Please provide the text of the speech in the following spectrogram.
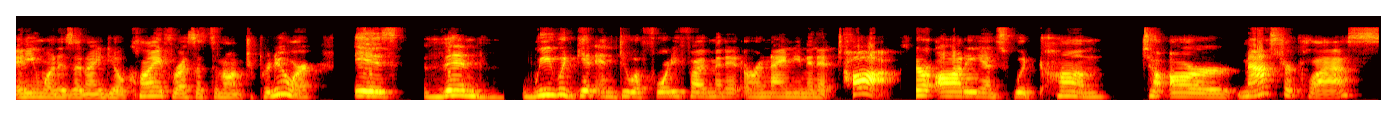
anyone is an ideal client for us that's an entrepreneur is then we would get into a 45 minute or a 90 minute talk. Their audience would come to our master class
